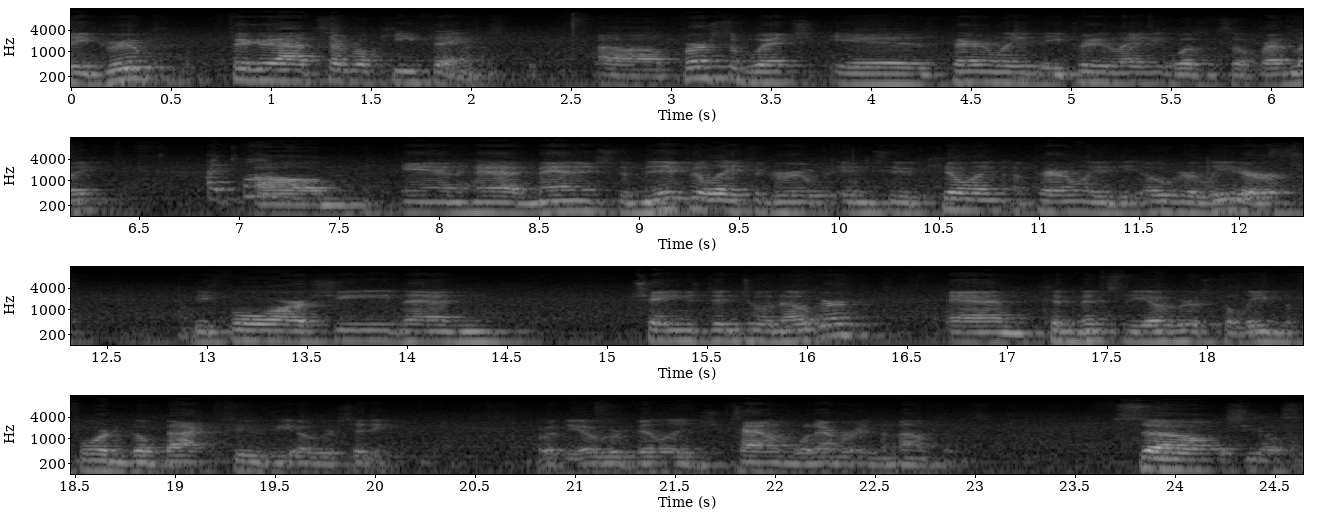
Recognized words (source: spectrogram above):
The group figured out several key things. Uh, first of which is apparently the pretty lady wasn't so friendly I told um, and had managed to manipulate the group into killing apparently the ogre leader before she then changed into an ogre and convinced the ogres to leave the fort and go back to the ogre city or the ogre village, town, whatever in the mountains. So, She also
